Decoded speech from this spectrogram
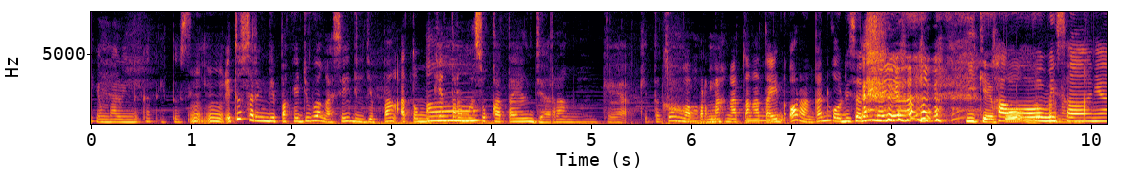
yang paling dekat itu sih. Mm-mm, itu sering dipakai juga nggak sih di Jepang atau mungkin Oh. termasuk kata yang jarang kayak kita tuh nggak pernah ngata-ngatain orang kan kalau di sana kayaknya Kalau pernah. misalnya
